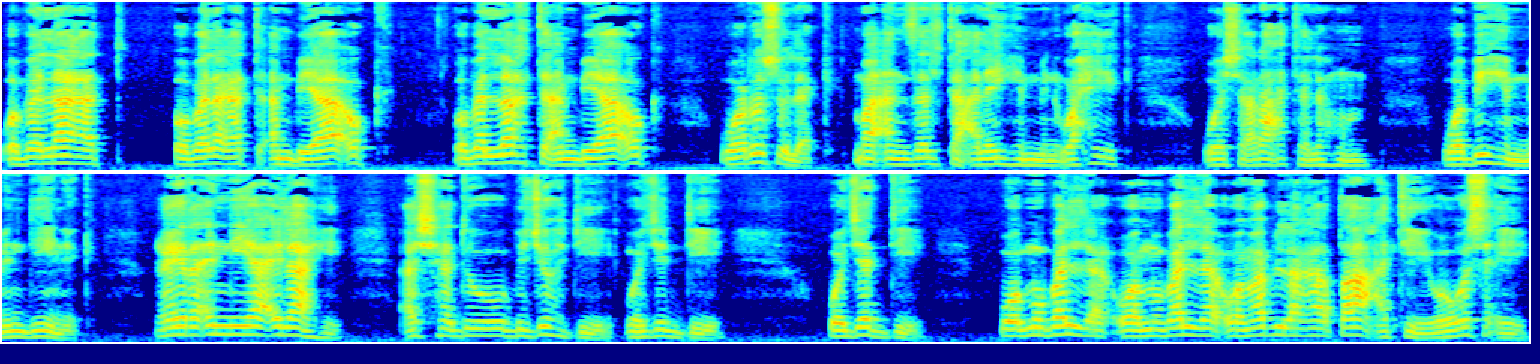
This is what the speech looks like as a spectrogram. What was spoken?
وبلغت وبلغت أنبياؤك وبلغت أنبياؤك ورسلك. ما أنزلت عليهم من وحيك وشرعت لهم وبهم من دينك. غير أني يا إلهي أشهد بجهدي وجدي وجدي ومبلغ ومبلغ ومبلغ طاعتي ووسعي.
